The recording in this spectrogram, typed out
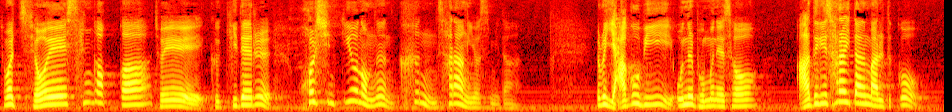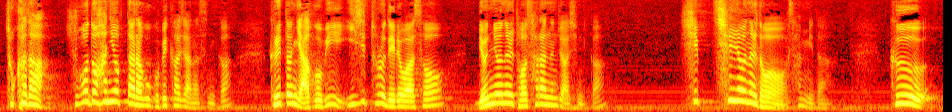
정말 저의 생각과 저의 그 기대를 훨씬 뛰어넘는 큰 사랑이었습니다. 여러분 야곱이 오늘 본문에서 아들이 살아있다는 말을 듣고 족하다 죽어도 한이 없다라고 고백하지 않았습니까? 그랬던 야곱이 이집트로 내려와서 몇 년을 더 살았는 줄 아십니까? 17년을 더 삽니다. 그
